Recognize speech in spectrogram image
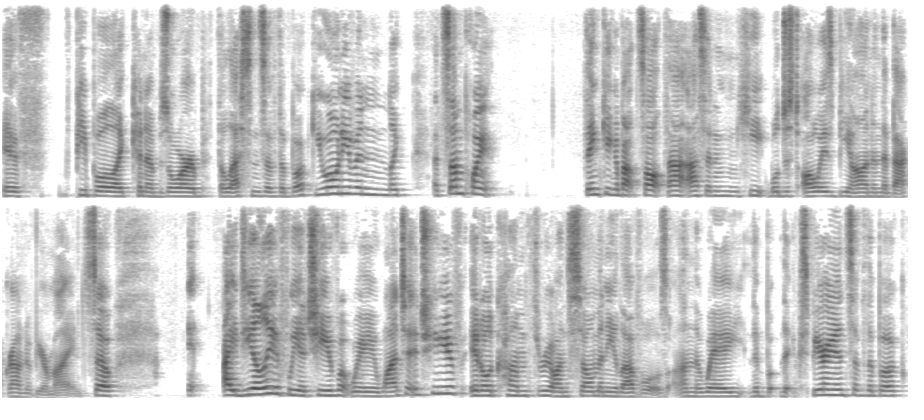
if people like can absorb the lessons of the book you won't even like at some point thinking about salt fat acid and heat will just always be on in the background of your mind so ideally if we achieve what we want to achieve it'll come through on so many levels on the way the, the experience of the book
